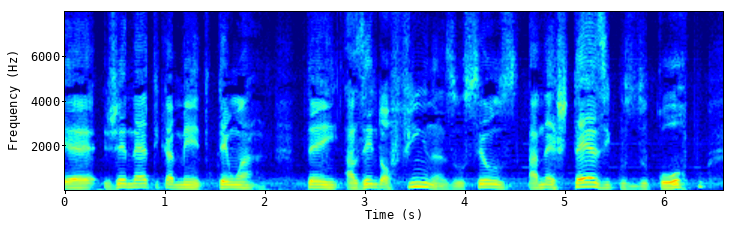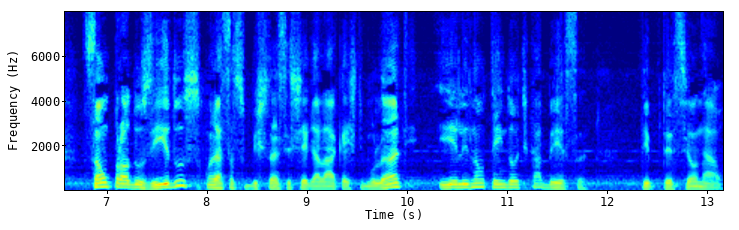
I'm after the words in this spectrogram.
é, geneticamente tem, uma, tem as endorfinas, os seus anestésicos do corpo, são produzidos quando essa substância chega lá, que é estimulante, e ele não tem dor de cabeça, tipo tensional.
